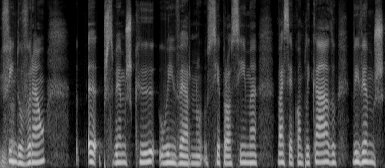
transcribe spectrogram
fim do verão, uh, percebemos que o inverno se aproxima, vai ser complicado, vivemos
